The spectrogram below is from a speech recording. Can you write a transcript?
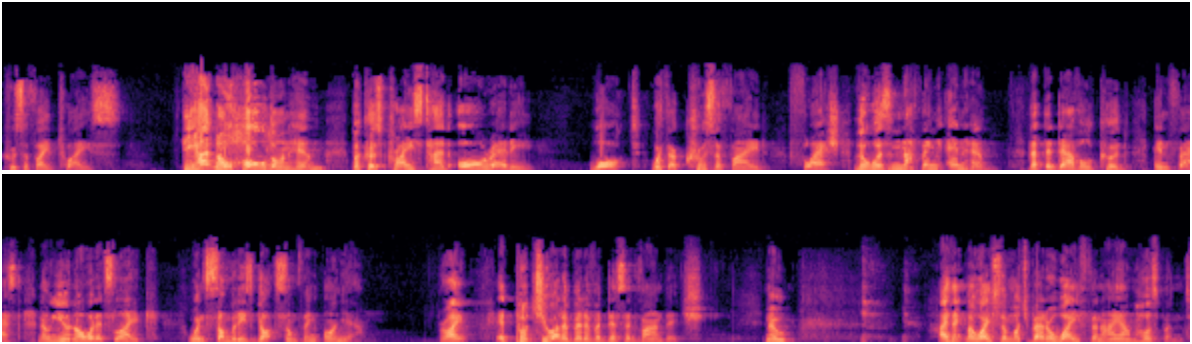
crucified twice. He had no hold on him because Christ had already walked with a crucified flesh. There was nothing in him that the devil could infest. Now you know what it's like when somebody's got something on you. Right? It puts you at a bit of a disadvantage. Now, I think my wife's a much better wife than I am husband.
